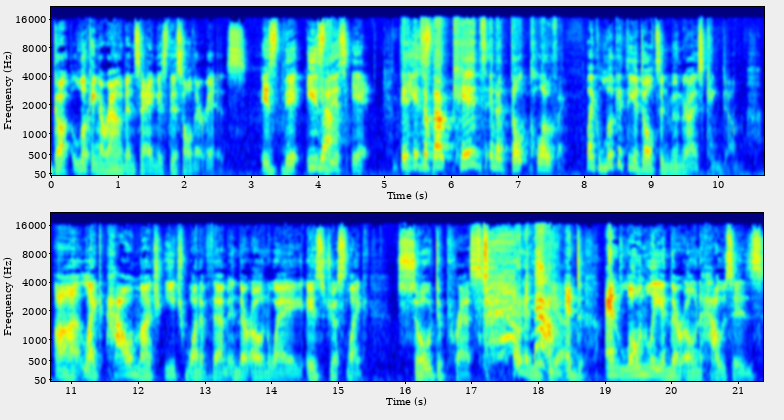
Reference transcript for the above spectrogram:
go looking around and saying is this all there is is the is Yeah. this it It, it's about kids in adult clothing. like look at the adults in moonrise kingdom uh like how much each one of them in their own way is just like so depressed and, yeah. Yeah. and and lonely in their own houses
